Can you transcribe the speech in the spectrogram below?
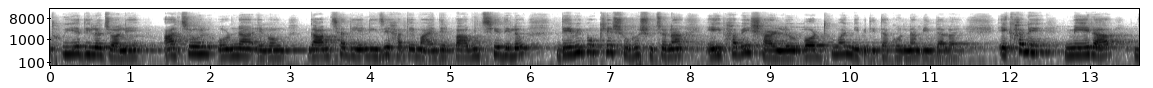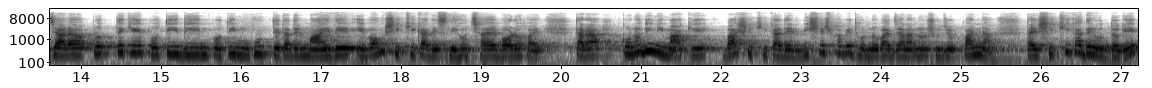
ধুইয়ে দিল জলে আঁচল, ওড়না এবং গামছা দিয়ে নিজে হাতে মায়েদের পা মুছিয়ে দিল। দেবীপক্ষের শুভ সূচনা এইভাবেই সারল বর্ধমান নিবেদিতা কন্যা বিদ্যালয়। এখানে মেয়েরা যারা প্রত্যেকে প্রতিদিন, প্রতি মুহূর্তে তাদের মায়েদের এবং শিক্ষিকাদের স্নেহচ্ছায়ায় বড় হয়, তারা কোনোদিনই মাকে বা শিক্ষিকাদের বিশেষভাবে ধন্যবাদ জানানোর সুযোগ পান না। তাই শিক্ষিকাদের উদ্যোগে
